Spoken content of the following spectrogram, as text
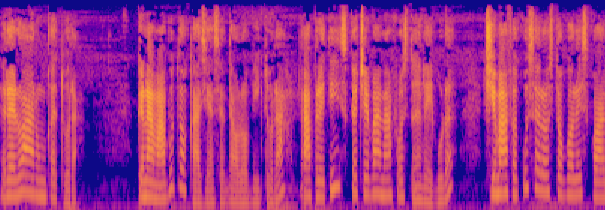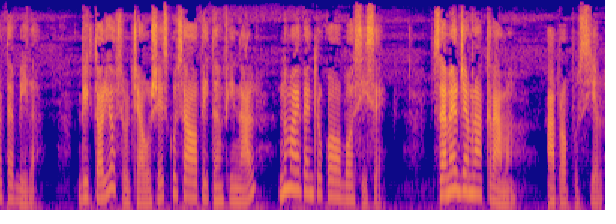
relua aruncătura. Când am avut ocazia să dau lovitura, a pretins că ceva n-a fost în regulă și m-a făcut să rostogolesc o altă bilă. Victoriosul Ceaușescu s-a oprit în final, numai pentru că obosise. Să mergem la cramă, a propus el.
